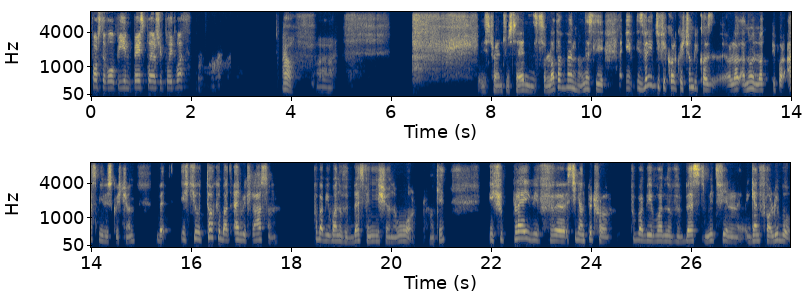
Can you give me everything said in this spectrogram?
First of all, being best players you've played with. Oh, uh, it's strange to say. It's a lot of them. Honestly, it, it's very difficult question because a lot. I know a lot of people ask me this question, but if you talk about Henrik Larsson, probably one of the best finishers in the world. Okay, if you play with uh, Stiliyan Petrov, probably one of the best midfield again for Lubo.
